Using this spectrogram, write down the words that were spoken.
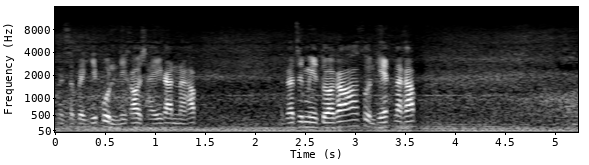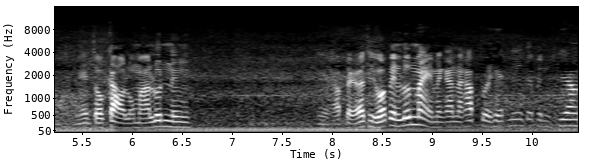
เป็นสเปคญี่ปุ่นที่เขาใช้กันนะครับ แล้วก็จะมีตัว 950H นะครับนี่ตัวเก่าลงมารุ่นหนึ่งนี่ครับแต่ก็ถือว่าเป็นรุ่นใหม่เหมือนกันนะครับ ตัว H นี่ก็เป็นเครื่อง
